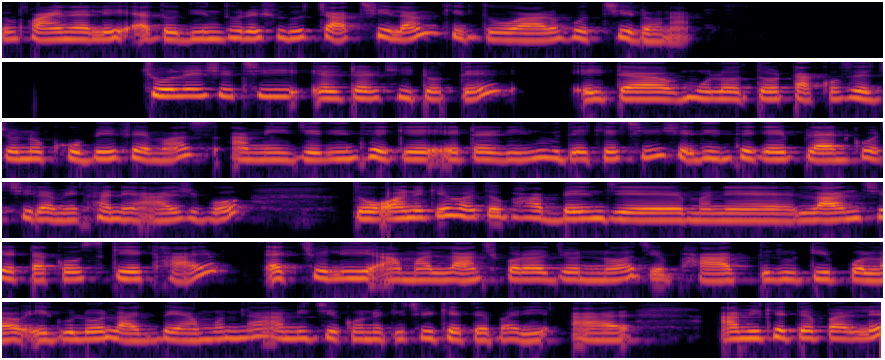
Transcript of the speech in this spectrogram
তো ফাইনালি এতদিন ধরে শুধু চাচ্ছিলাম কিন্তু আর হচ্ছিল না। চলে এসেছি এল টার্কিটোতে। এইটা মূলত টাকোসের জন্য খুবই ফেমাস। আমি যেদিন থেকে এটা রিভিউ দেখেছি সেদিন থেকে প্ল্যান করছিলাম এখানে আসব। তো অনেকে হয়তো ভাববেন যে মানে লাঞ্চে টাকোস কে খায়? অ্যাকচুয়ালি আমার লাঞ্চ করার জন্য যে ভাত, রুটি, পোলাও এগুলো লাগবে এমন না। আমি যে কোনো কিছুই খেতে পারি। আর আমি খেতে পারলে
